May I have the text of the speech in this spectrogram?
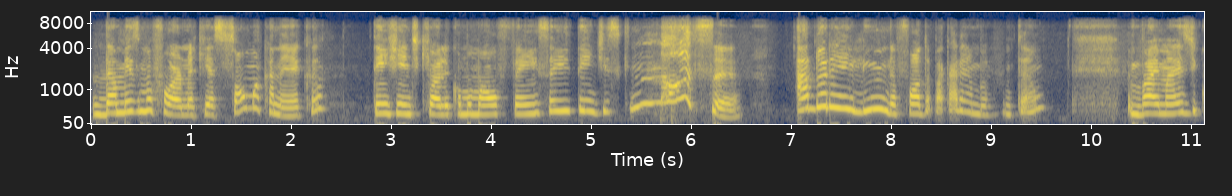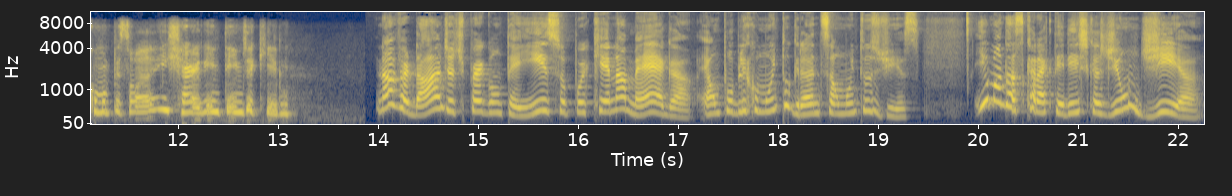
da mesma forma que é só uma caneca, tem gente que olha como uma ofensa e tem gente que, nossa, adorei, linda, foda pra caramba. Então, vai mais de como a pessoa enxerga e entende aquilo. Na verdade, eu te perguntei isso porque na Mega é um público muito grande, são muitos dias. E uma das características de um dia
